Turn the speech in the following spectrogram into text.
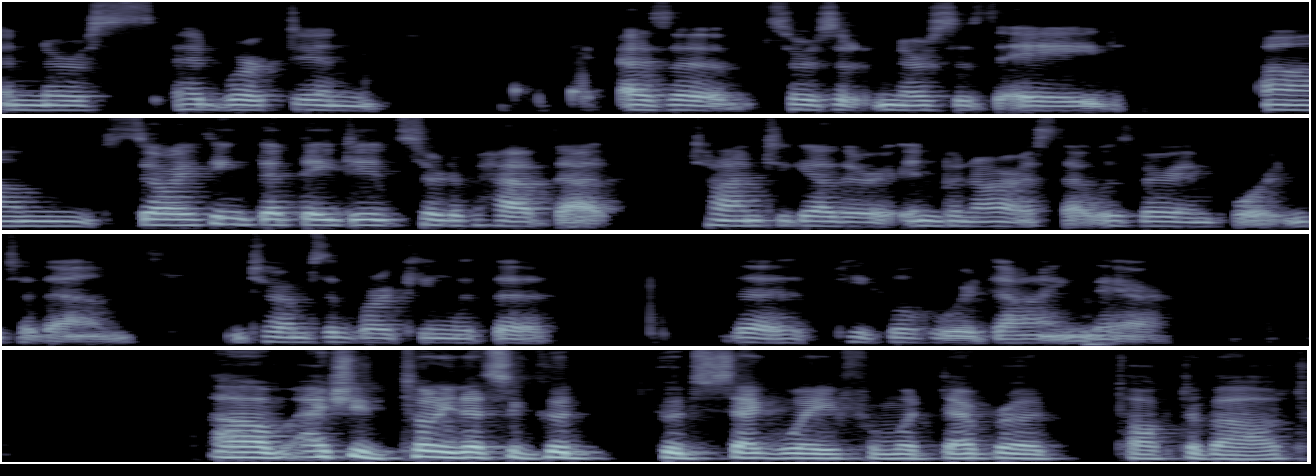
a, nurse, had worked in as a sort of nurse's aide. Um, so I think that they did sort of have that time together in Benares that was very important to them in terms of working with the the people who were dying there. Um, actually, Tony, that's a good good segue from what Deborah talked about.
